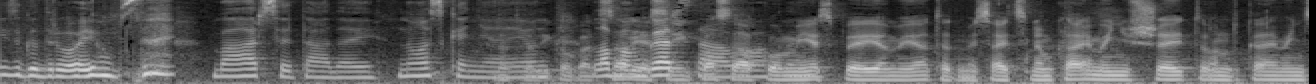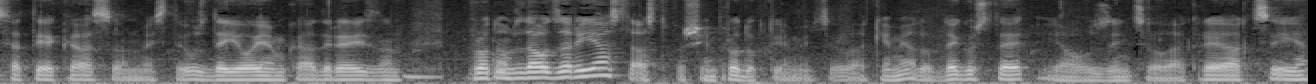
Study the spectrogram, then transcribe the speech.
izgudrojums. Bārs ir tādai noskaņai un labam garstāvoklim. pasākumi iespējami, ja, tad mēs aicinām kaimiņus šeit un kaimiņi satiekās un mēs te uzdejojam kādreiz. Un, protams, daudz arī jāstāsta par šiem produktiem. Ir cilvēkiem jādod degustēt, jāuzzina cilvēku reakcija,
